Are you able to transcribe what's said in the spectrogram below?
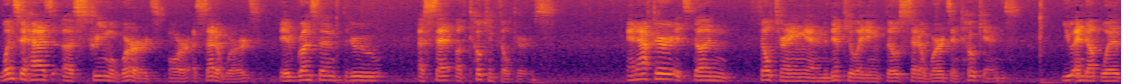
once it has a stream of words or a set of words, it runs them through a set of token filters. And after it's done filtering and manipulating those set of words and tokens, you end up with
